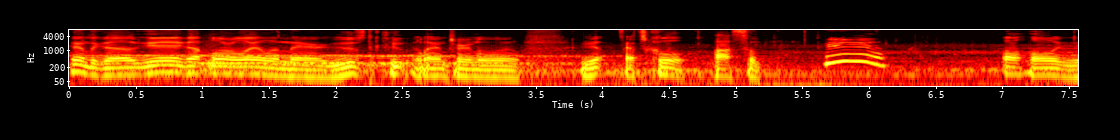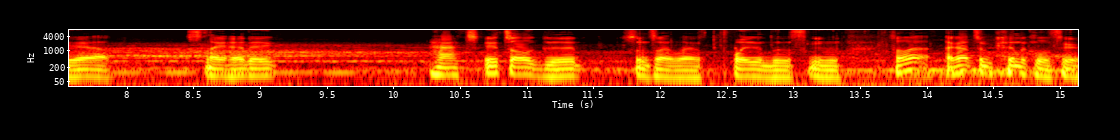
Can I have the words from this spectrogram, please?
There we go. Yeah, got more oil in there. Use the cute lantern oil. Yep, that's cool. Awesome. Yeah. Oh, oh, yeah. Slight headache. Hatch. It's all good since I last played this game. So I, I got some chemicals here.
